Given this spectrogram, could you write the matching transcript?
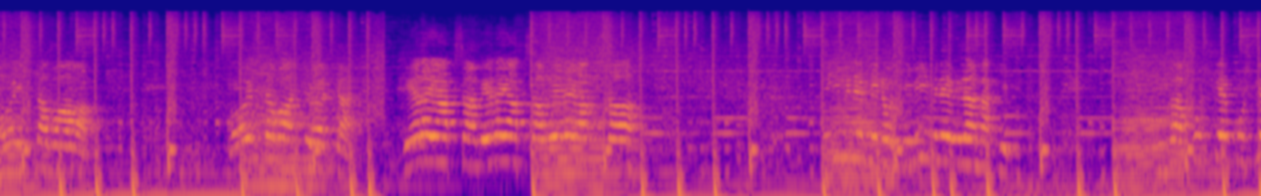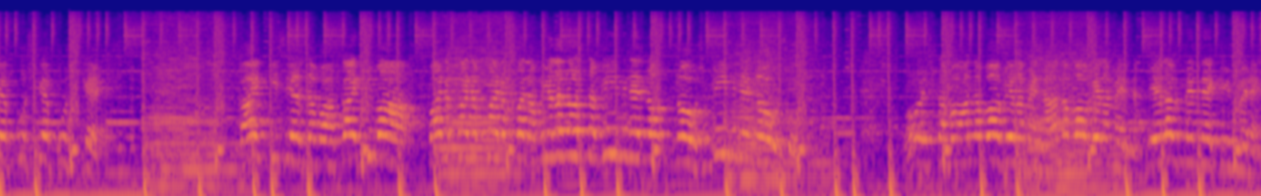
Loistavaa. Loistavaa työtä. Vielä jaksaa, vielä jaksaa, vielä jaksaa. Viimeinen minuutti, viimeinen ylämäki. Hyvä, puskee, puskee, puskee, puskee. Kaikki sieltä vaan, kaikki vaan. Paina, paina, paina, paina. Vielä nosta, viimeinen no, nousu, viimeinen nousu. Loistavaa, anna vaan vielä mennä, anna vaan vielä mennä. Vielä menee kymmenen.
